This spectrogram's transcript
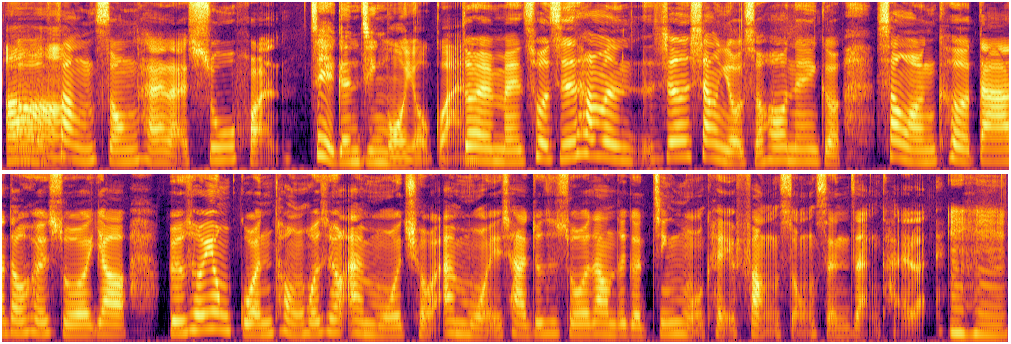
啊，放松开来，舒缓。这也跟筋膜有关。对，没错。其实他们就是像有时候那个上完课，大家都会说要，比如说用滚筒或是用按摩球按摩一下，就是说让这个筋膜可以放松、伸展开来。嗯哼。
